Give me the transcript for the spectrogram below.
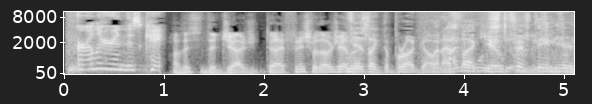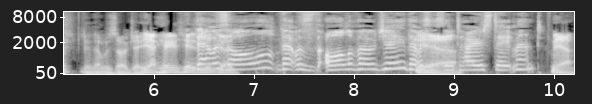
Earlier in this case, oh, this is the judge. Did I finish with OJ? It's like the broad going. I, I fuck you. 15 years. Yeah, that was OJ. Yeah, here, here's That the was judge. all. That was all of OJ. That was his entire statement. Yeah.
